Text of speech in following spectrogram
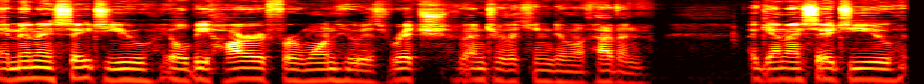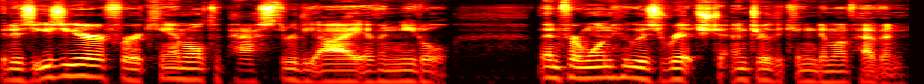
Amen, I say to you, it will be hard for one who is rich to enter the kingdom of heaven. Again, I say to you, it is easier for a camel to pass through the eye of a needle than for one who is rich to enter the kingdom of heaven.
